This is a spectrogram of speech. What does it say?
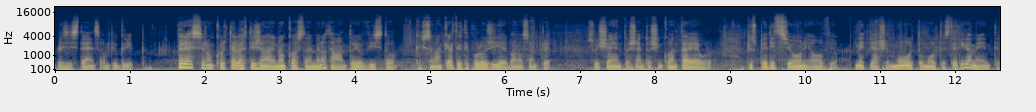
resistenza con più grip per essere un coltello artigianale non costa nemmeno tanto, io ho visto che ci sono anche altre tipologie, vanno sempre sui 100-150 euro, più spedizioni ovvio. A me piace molto molto esteticamente,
